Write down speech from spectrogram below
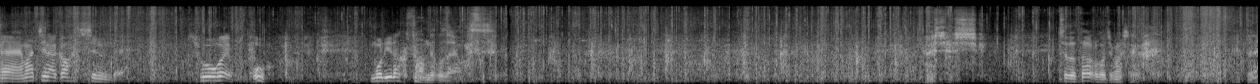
えー、街中を走ってるんで障害お盛りだくさんでございます。よしよしちょっとタオル落ちましたが。えっとね。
